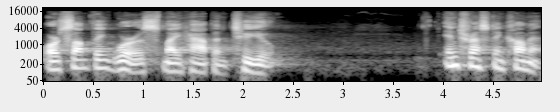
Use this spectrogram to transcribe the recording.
or something worse may happen to you. Interesting comment.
